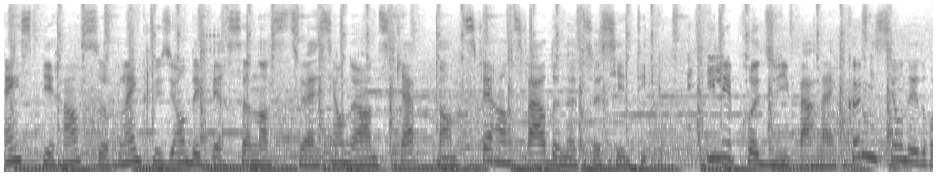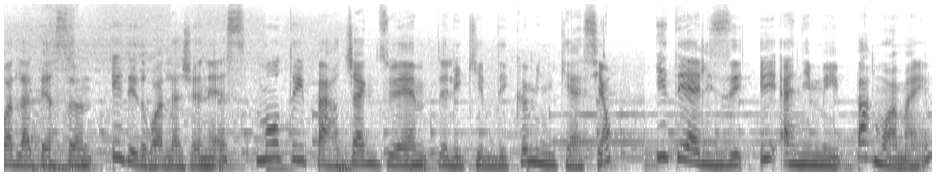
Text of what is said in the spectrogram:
inspirants sur l'inclusion des personnes en situation de handicap dans différentes sphères de notre société. Il est produit par la Commission des droits de la personne et des droits de la jeunesse, monté par Jack Duhem de l'équipe des communications, idéalisé et animé par moi-même.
